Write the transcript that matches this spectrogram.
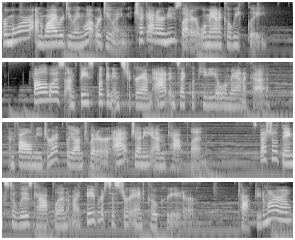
For more on why we're doing what we're doing, check out our newsletter, Womannica Weekly. Follow us on Facebook and Instagram at Encyclopedia Womannica, and follow me directly on Twitter at Jenny M. Kaplan. Special thanks to Liz Kaplan, my favorite sister and co creator. Talk to you tomorrow.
